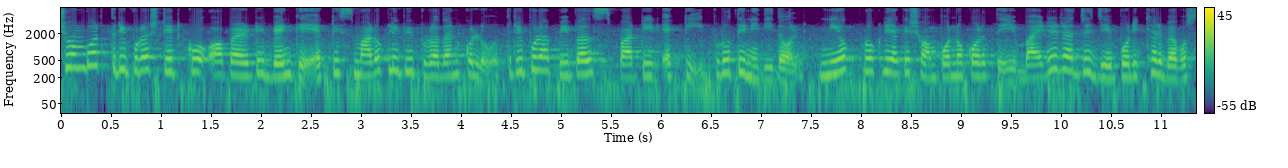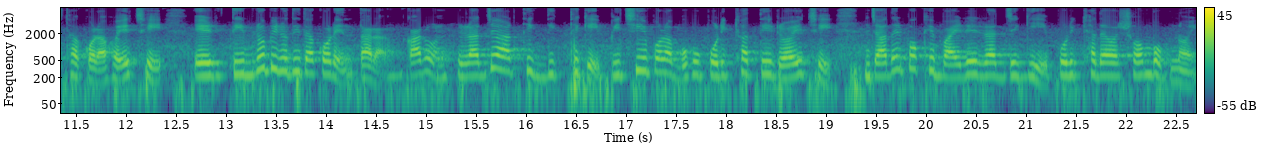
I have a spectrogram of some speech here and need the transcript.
সোমবার ত্রিপুরা স্টেট কোঅপারেটিভ ব্যাংকে একটি স্মারকলিপি প্রদান করল ত্রিপুরা পিপলস পার্টির একটি প্রতিনিধি দল। নিয়োগ প্রক্রিয়াকে সম্পন্ন করতে বাইরের রাজ্যে যে পরীক্ষার ব্যবস্থা করা হয়েছে এর তীব্র বিরোধিতা করেন তারা। কারণ রাজ্যে আর্থিক দিক থেকে পিছিয়ে পড়া বহু পরীক্ষার্থী রয়েছে যাদের পক্ষে বাইরের রাজ্যে গিয়ে পরীক্ষা দেওয়া সম্ভব নয়।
